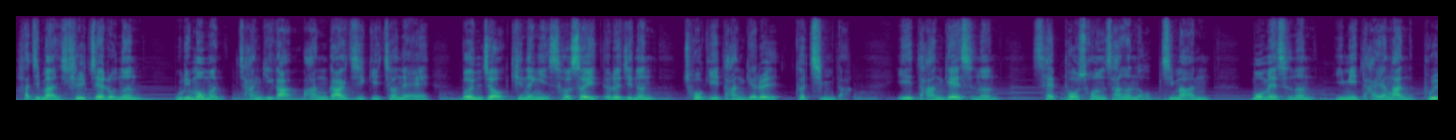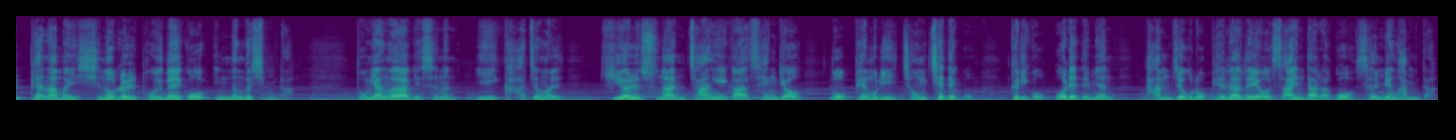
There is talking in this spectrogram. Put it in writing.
하지만 실제로는 우리 몸은 장기가 망가지기 전에 먼저 기능이 서서히 떨어지는 초기 단계를 거칩니다. 이 단계에서는 세포 손상은 없지만 몸에서는 이미 다양한 불편함의 신호를 보내고 있는 것입니다. 동양의학에서는 이 과정을 기혈순환 장애가 생겨 노폐물이 정체되고 그리고 오래되면 담적으로 변화되어 쌓인다라고 설명합니다.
